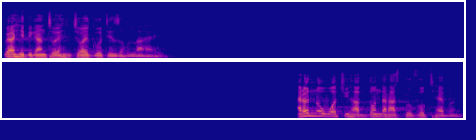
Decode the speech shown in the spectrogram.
Where he began to enjoy good things of life. I don't know what you have done that has provoked heaven.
